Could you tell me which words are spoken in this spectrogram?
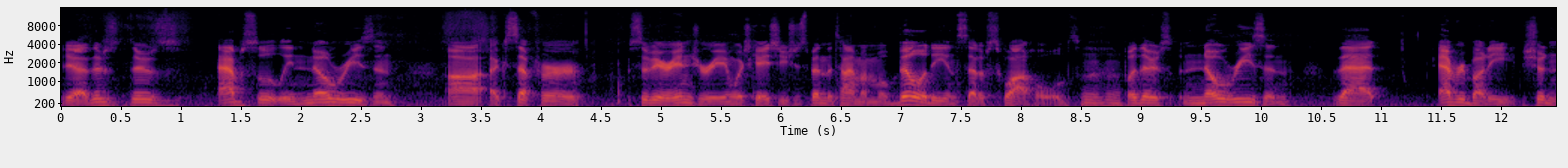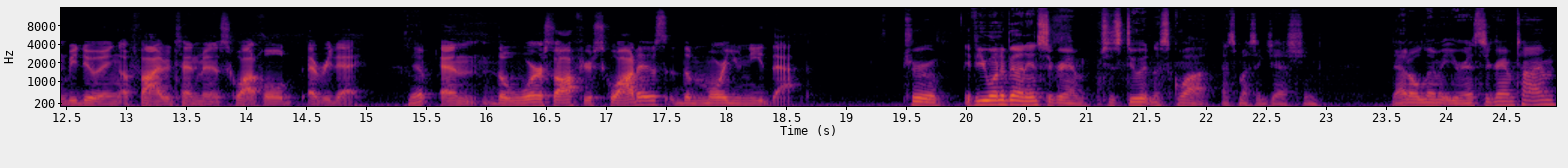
Yeah, there's there's absolutely no reason, uh, except for severe injury, in which case you should spend the time on mobility instead of squat holds. But there's no reason that everybody shouldn't be doing a five to ten minute squat hold every day. Yep. And the worse off your squat is, the more you need that. True. If you want to be on Instagram, just do it in a squat. That's my suggestion. That'll limit your Instagram time,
